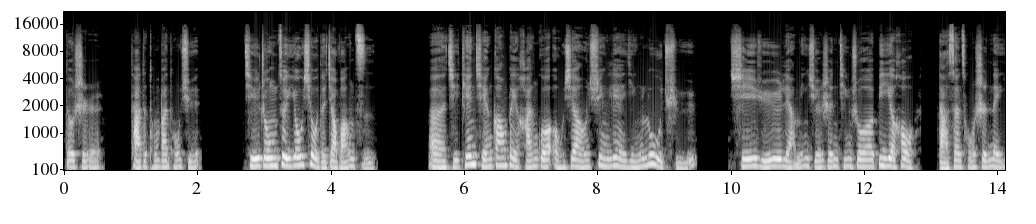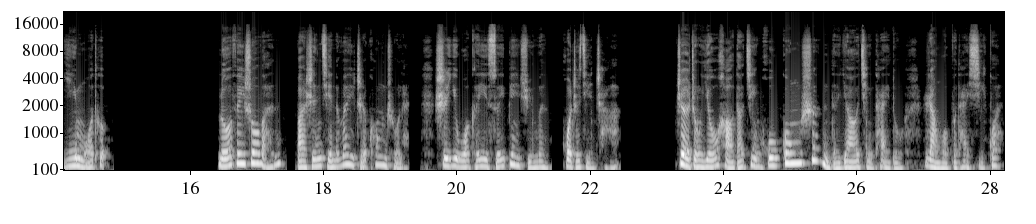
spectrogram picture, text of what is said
都是她的同班同学。其中最优秀的叫王子，呃，几天前刚被韩国偶像训练营录取。其余两名学生听说毕业后打算从事内衣模特。罗非说完，把身前的位置空出来，示意我可以随便询问或者检查。这种友好到近乎恭顺的邀请态度让我不太习惯。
